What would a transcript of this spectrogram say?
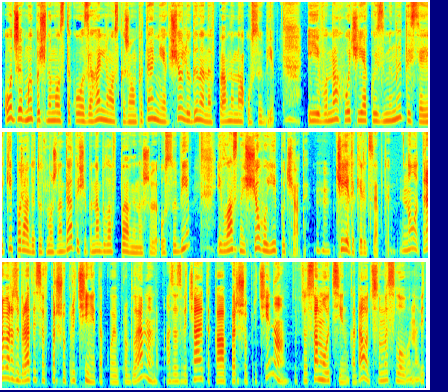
Отже, ми почнемо з такого загального, скажімо, питання: якщо людина не впевнена у собі, і вона хоче якось змінитися, які поради тут можна дати, щоб вона була впевненішою у собі, і власне з чого їй почати? Мгм. Чи є такі рецепти? Ну, треба розібратися в першопричині такої проблеми. А зазвичай така першопричина, тобто самооцінка, да, от саме слово навіть,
